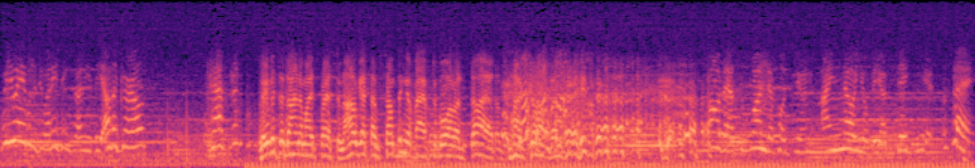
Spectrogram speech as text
Were you able to do anything for any of the other girls? Catherine? Leave it to Dynamite Preston. I'll get them something if I have to go on a diet oh, of bicarbonate. Oh, that's wonderful, June. I know you'll be a big hit. Thanks.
